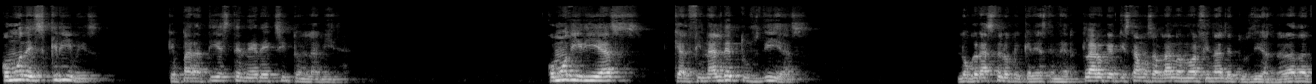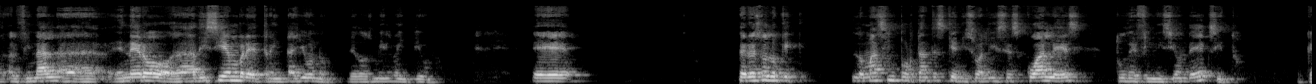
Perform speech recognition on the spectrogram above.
¿Cómo describes que para ti es tener éxito en la vida? ¿Cómo dirías que al final de tus días lograste lo que querías tener. Claro que aquí estamos hablando no al final de tus días, ¿verdad? Al final, enero, a diciembre 31 de 2021. Eh, pero eso es lo que lo más importante es que visualices cuál es tu definición de éxito. ¿Ok?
